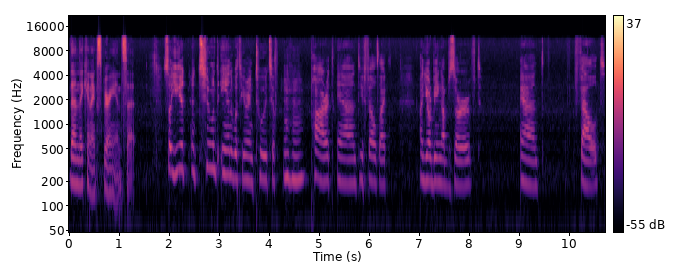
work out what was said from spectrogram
then they can experience it. So you uh, tuned in with your intuitive Mm-hmm. part and you felt like uh, you're being observed and felt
